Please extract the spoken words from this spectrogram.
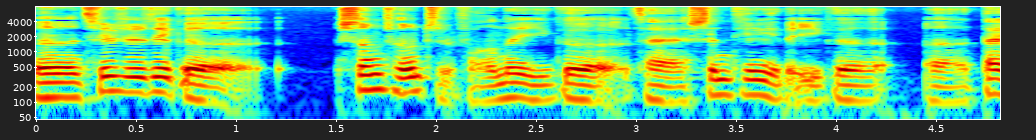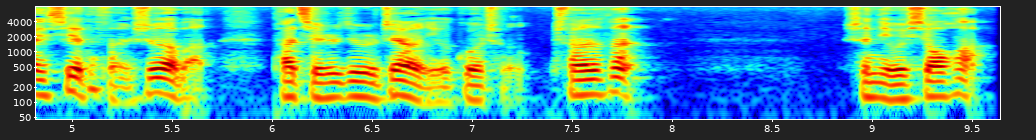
嗯，其实这个生成脂肪的一个在身体里的一个呃代谢的反射吧，它其实就是这样一个过程：吃完饭，身体会消化，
